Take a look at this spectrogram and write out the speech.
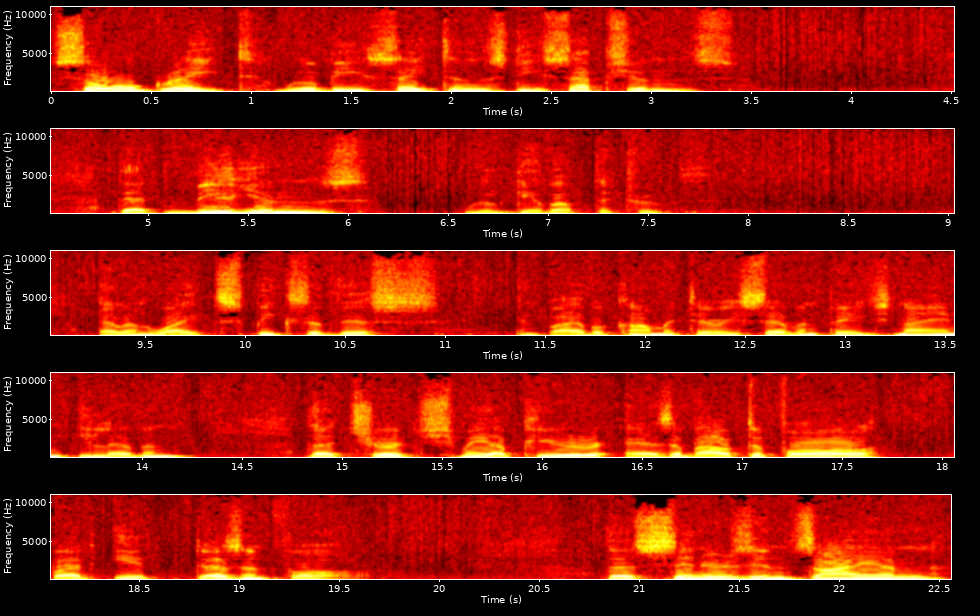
So great will be Satan's deceptions that millions will give up the truth. Ellen White speaks of this in Bible Commentary 7, page 911. The church may appear as about to fall, but it doesn't fall. The sinners in Zion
